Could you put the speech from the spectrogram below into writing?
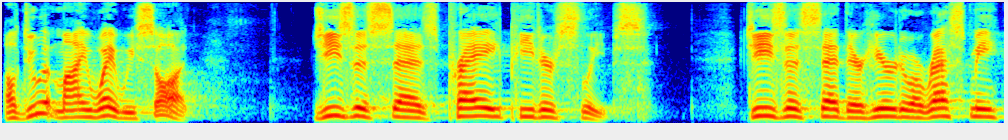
I'll do it my way. We saw it. Jesus says, Pray, Peter sleeps. Jesus said, They're here to arrest me.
